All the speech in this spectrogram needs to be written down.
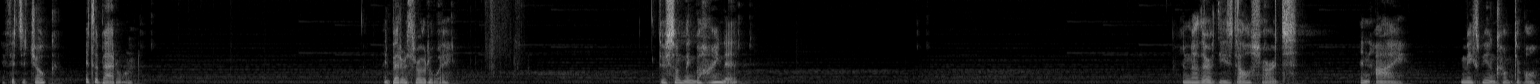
If it's a joke, it's a bad one. I'd better throw it away. There's something behind it. Another of these doll shards. An eye. It makes me uncomfortable.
